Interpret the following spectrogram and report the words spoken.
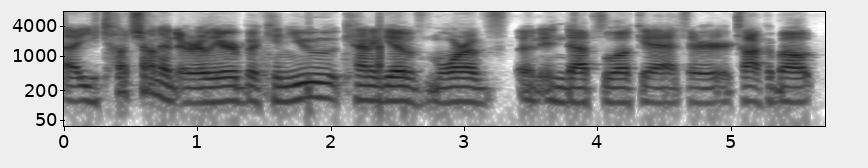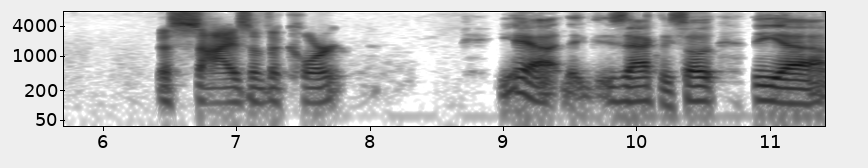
Uh, you touched on it earlier, but can you kind of give more of an in-depth look at or talk about the size of the court? Yeah, exactly. So the uh,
